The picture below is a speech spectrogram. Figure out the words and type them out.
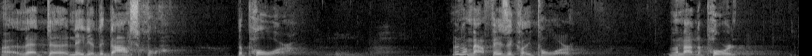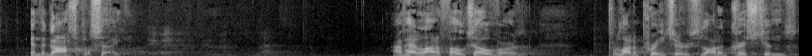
uh, that uh, needed the gospel? The poor. I'm not about physically poor. I'm talking about the poor in the gospel sake. I've had a lot of folks over, a lot of preachers, a lot of Christians.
